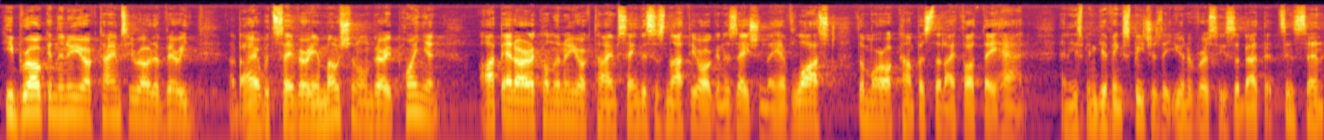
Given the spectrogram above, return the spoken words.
He broke in the New York Times, he wrote a very, I would say, very emotional and very poignant op ed article in the New York Times saying this is not the organization. They have lost the moral compass that I thought they had. And he's been giving speeches at universities about that since then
